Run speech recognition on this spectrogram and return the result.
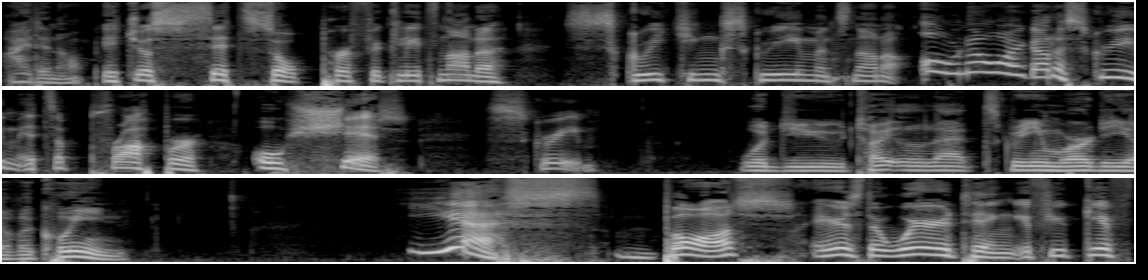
I don't know, it just sits so perfectly. It's not a screeching scream, it's not a oh no, I gotta scream. It's a proper oh shit scream. Would you title that scream worthy of a queen? Yes, but here's the weird thing: if you give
